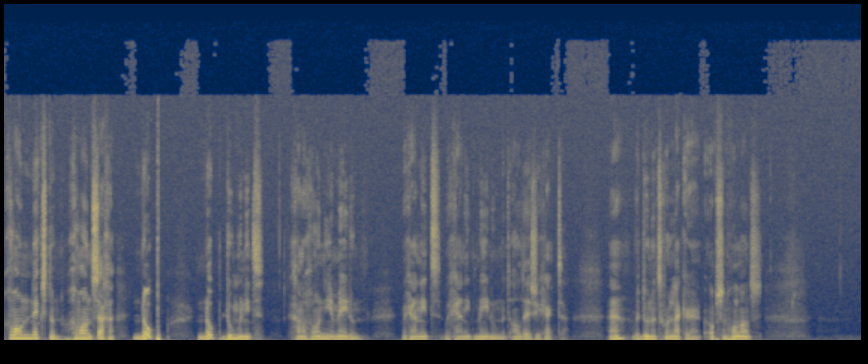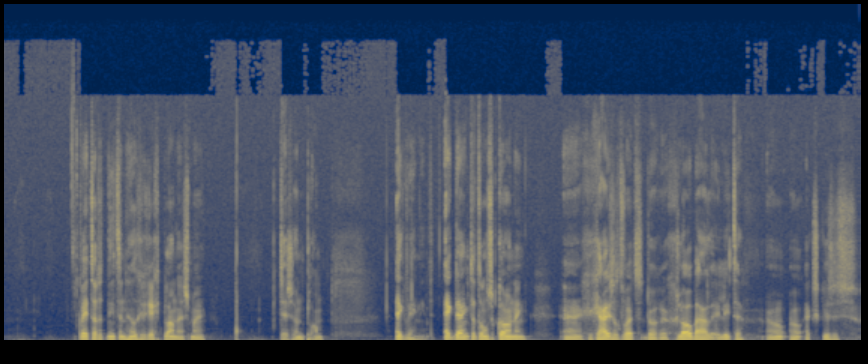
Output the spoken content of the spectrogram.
gewoon niks doen. Gewoon zeggen, nope, nope, doen we niet. Gaan we gewoon niet meedoen. We gaan niet, we gaan niet meedoen met al deze gekte. We doen het gewoon lekker op zijn Hollands. Ik weet dat het niet een heel gericht plan is, maar is een plan. Ik weet niet. Ik denk dat onze koning uh, gegijzeld wordt door een globale elite. Oh, oh, excuses.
